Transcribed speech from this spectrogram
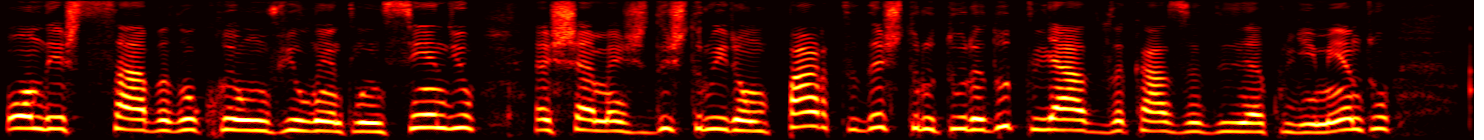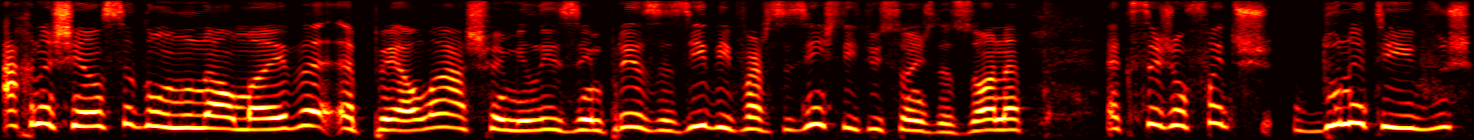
onde este sábado ocorreu um violento incêndio. As chamas destruíram parte da estrutura do telhado da casa de acolhimento. A Renascença, Dom Nuno Almeida apela às famílias, empresas e diversas instituições da zona a que sejam feitos donativos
